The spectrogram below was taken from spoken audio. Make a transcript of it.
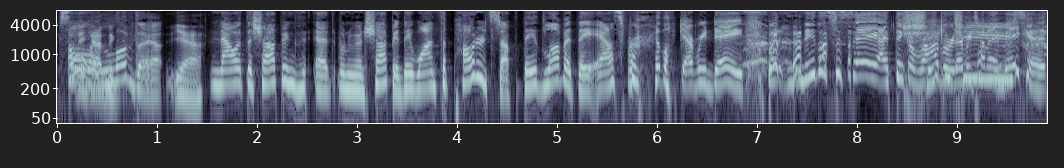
So Oh, I the- love that. Yeah. now at the shopping at when we went shopping, they want the powdered stuff. They love it. They ask for it like every day. But needless to say, I think of Shaky Robert every time I make it.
